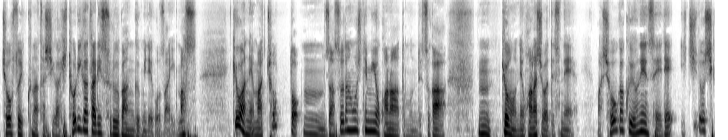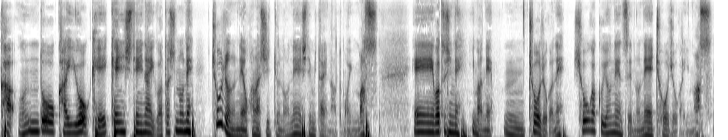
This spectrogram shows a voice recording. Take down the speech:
超ソイックな私が一人語りする番組でございます。今日はね、まあちょっと、うん、雑談をしてみようかなと思うんですが、うん、今日のね、お話はですね、まあ、小学4年生で一度しか運動会を経験していない私のね、長女のね、お話っていうのをね、してみたいなと思います。えー、私ね、今ね、うん、長女がね、小学4年生のね、長女がいます。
